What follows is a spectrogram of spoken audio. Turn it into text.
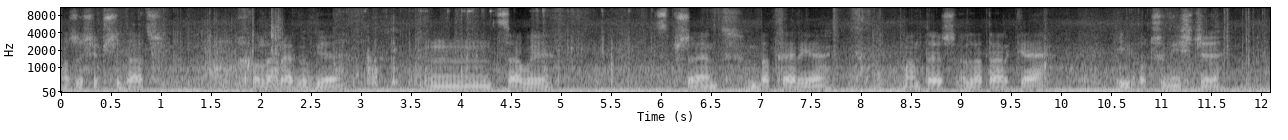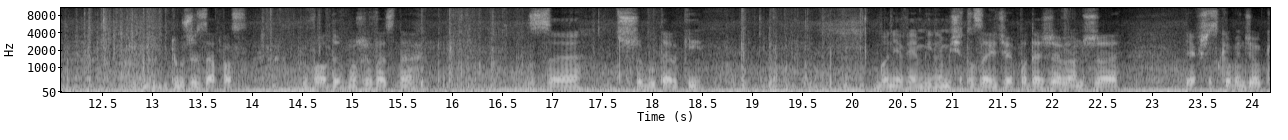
może się przydać. Cholera go wie. Mm, cały sprzęt, baterie. Mam też latarkę i oczywiście duży zapas wody. Może wezmę z trzy butelki bo nie wiem ile mi się to zejdzie podejrzewam, że jak wszystko będzie ok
